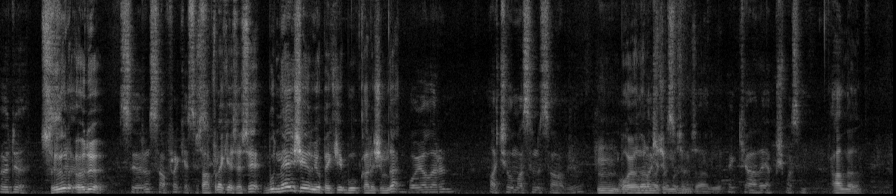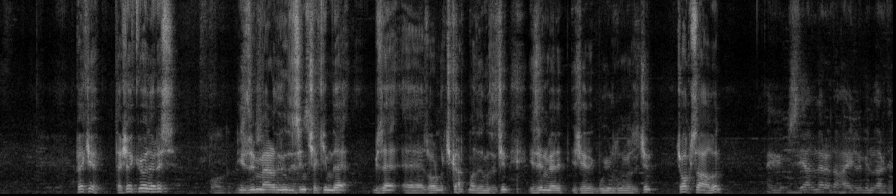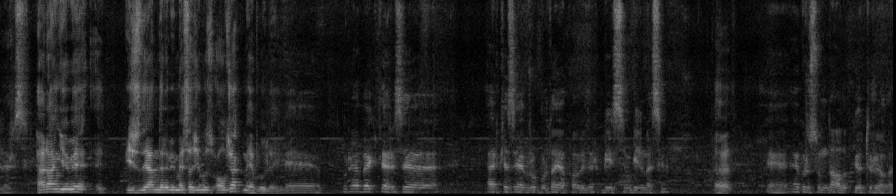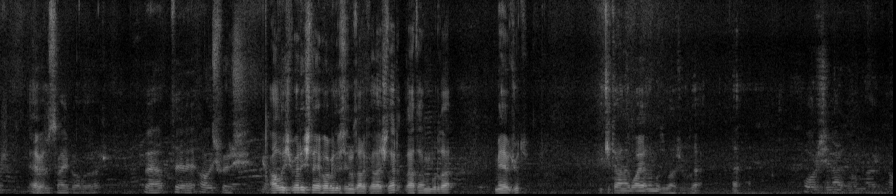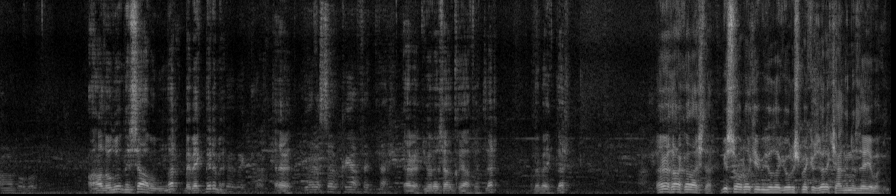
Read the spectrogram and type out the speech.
ödü. Sığır ödü, Sığırın safra kesesi. safra kesesi. Bu ne işe yarıyor peki bu karışımda? Boyaların açılmasını sağlıyor. Hmm, boyaların açılmasını sağlıyor. Ve kağıda yapışmasını. Anladım. Peki teşekkür ederiz. Oldu. İzin verdiğiniz için çekimde bize e, zorluk çıkartmadığınız için izin verip içerik buyurduğunuz için çok sağ olun. Ee, izleyenlere de hayırlı günler dileriz. Herhangi bir e, izleyenlere bir mesajınız olacak mı Ebru ile ilgili? Ee, buraya bekleriz. Ee, herkes Ebru burada yapabilir. Bilsin bilmesin. Evet. Ee, Ebru'sunu da alıp götürüyorlar. Evet. Ebru sahibi oluyorlar. Veyahut e, alışveriş Alışveriş de yapabilirsiniz arkadaşlar. Zaten burada mevcut. İki tane bayanımız var şurada. Orijinal bunlar Anadolu. Anadolu nesi abi bunlar? Bebekleri mi? Bebekler. Evet. Yöresel kıyafetler. Evet, yöresel kıyafetler, bebekler. Evet arkadaşlar, bir sonraki videoda görüşmek üzere. Kendinize iyi bakın.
